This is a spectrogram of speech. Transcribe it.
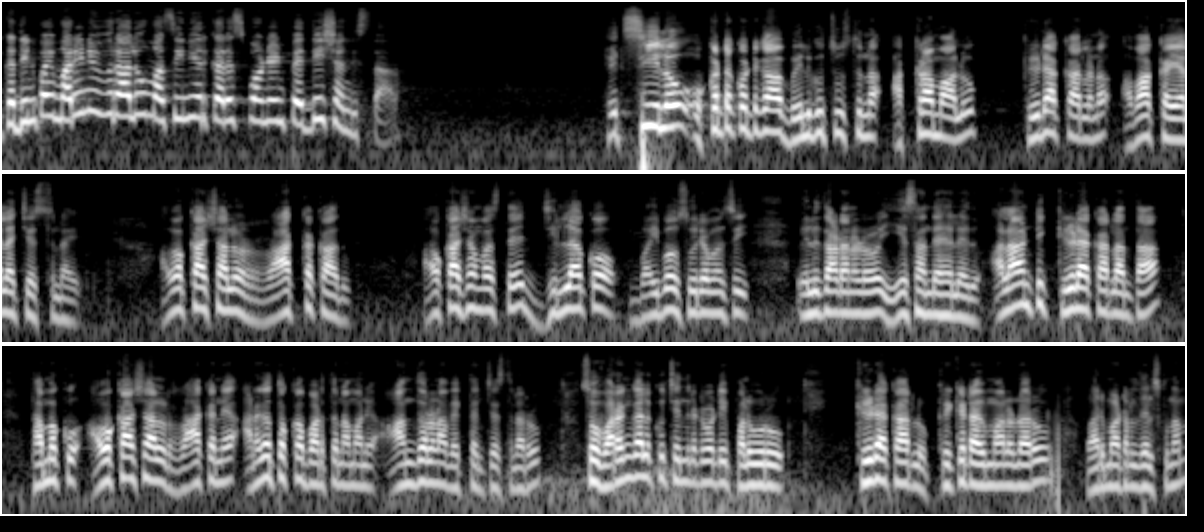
ఇక దీనిపై మరిన్ని వివరాలు మా సీనియర్ కరెస్పాండెంట్ పెద్దీష్ అందిస్తారు. హెచ్సిలో ఒక్కటొక్కటిగా వెలుగు చూస్తున్న అక్రమాలు క్రీడాకారులను అవాక్కయ్యేలా చేస్తున్నాయి. అవకాశాలు రాక్క కాదు. అవకాశం వస్తే జిల్లాకో వైభవ్ సూర్యవంశీ వెళుతాడనడంలో ఏ సందేహం లేదు. అలాంటి క్రీడాకారులంతా తమకు అవకాశాలు రాకనే అణగతొక్కబడుతున్నామని ఆందోళన వ్యక్తం చేస్తున్నారు. సో వరంగల్కు చెందినటువంటి పలువురు క్రీడాకారులు క్రికెట్ అభిమానులు ఉన్నారు వారి మాటలు తెలుసుకుందాం.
